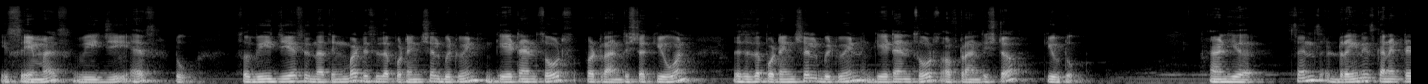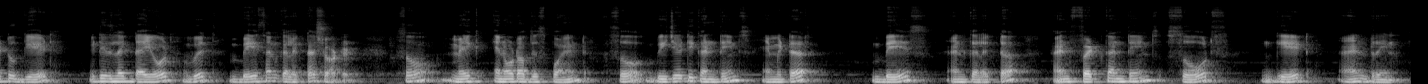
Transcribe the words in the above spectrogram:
is same as VGS2. So VGS is nothing but this is the potential between gate and source for transistor Q1. This is the potential between gate and source of transistor Q2. And here since drain is connected to gate it is like diode with base and collector shorted. So make a note of this point. So BJT contains emitter, base and collector and FET contains source, gate and drain.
